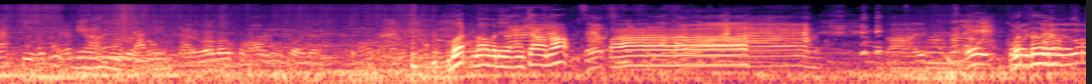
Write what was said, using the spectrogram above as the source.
มากี่ก็พูดอันเดียวจานนึงแต่ว่าว่าเขาเอาลูกก่อนเนี่ยเบิดเนาะบัดนี้ของเจ้าเนาะปลาตายเฮ้ยก็ไปแล้วเรา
